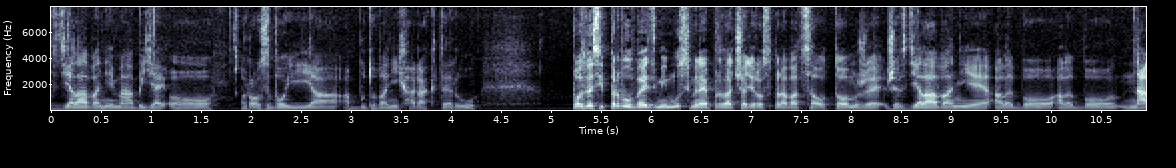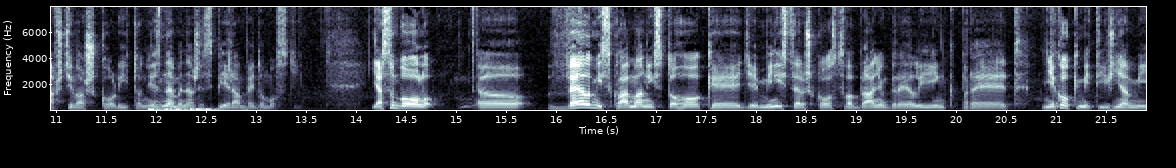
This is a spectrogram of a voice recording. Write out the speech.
vzdelávanie má byť aj o rozvoji a, a budovaní charakteru. Povedzme si prvú vec, my musíme najprv začať rozprávať sa o tom, že, že vzdelávanie alebo, alebo návšteva školy to neznamená, že zbieram vedomosti. Ja som bol uh, veľmi sklamaný z toho, keď minister školstva Braňo Greling pred niekoľkými týždňami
